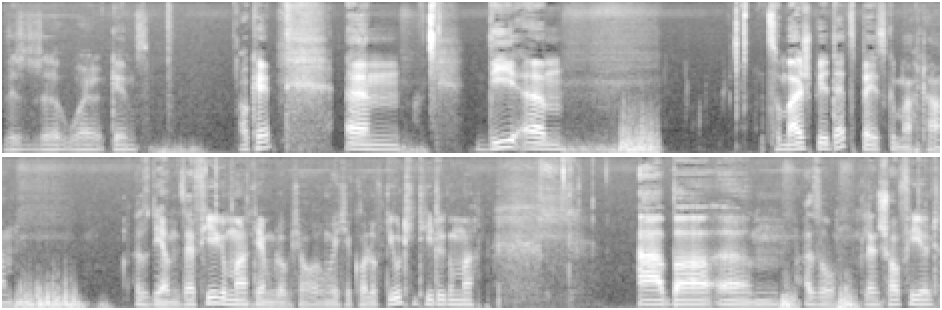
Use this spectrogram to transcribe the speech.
Visual Games. Okay. Ähm, die, ähm, zum Beispiel Dead Space gemacht haben. Also die haben sehr viel gemacht, die haben glaube ich auch irgendwelche Call of Duty Titel gemacht. Aber, ähm, also Glenn Schofield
